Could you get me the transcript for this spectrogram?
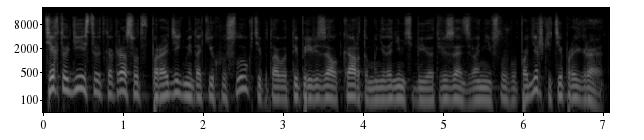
Те, кто действует как раз вот в парадигме таких услуг, типа того, ты привязал карту, мы не дадим тебе ее отвязать, звони в службу поддержки, те проиграют.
